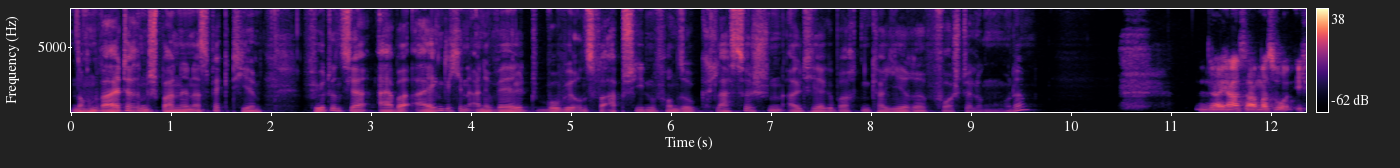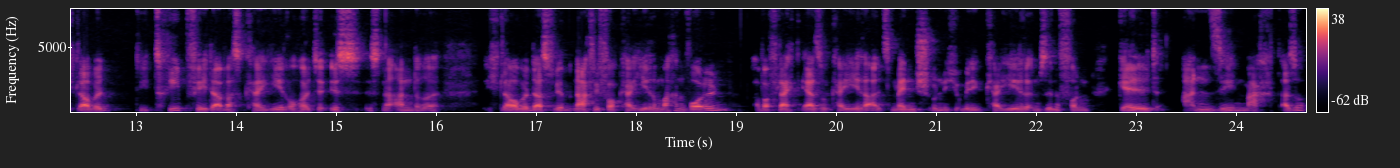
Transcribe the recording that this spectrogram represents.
noch einen weiteren spannenden Aspekt hier. Führt uns ja aber eigentlich in eine Welt, wo wir uns verabschieden von so klassischen, althergebrachten Karrierevorstellungen, oder? Naja, sagen wir so, ich glaube, die Triebfeder, was Karriere heute ist, ist eine andere. Ich glaube, dass wir nach wie vor Karriere machen wollen, aber vielleicht eher so Karriere als Mensch und nicht unbedingt Karriere im Sinne von Geld, Ansehen, Macht. Also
